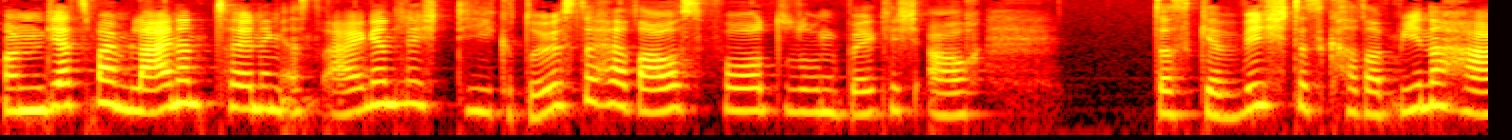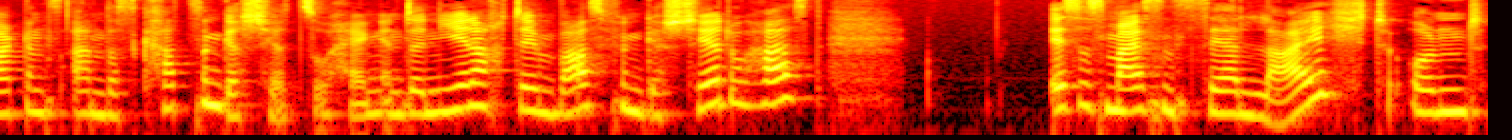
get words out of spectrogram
Und jetzt beim Leinentraining ist eigentlich die größte Herausforderung wirklich auch das Gewicht des Karabinerhakens an das Katzengeschirr zu hängen. Denn je nachdem, was für ein Geschirr du hast, ist es meistens sehr leicht und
